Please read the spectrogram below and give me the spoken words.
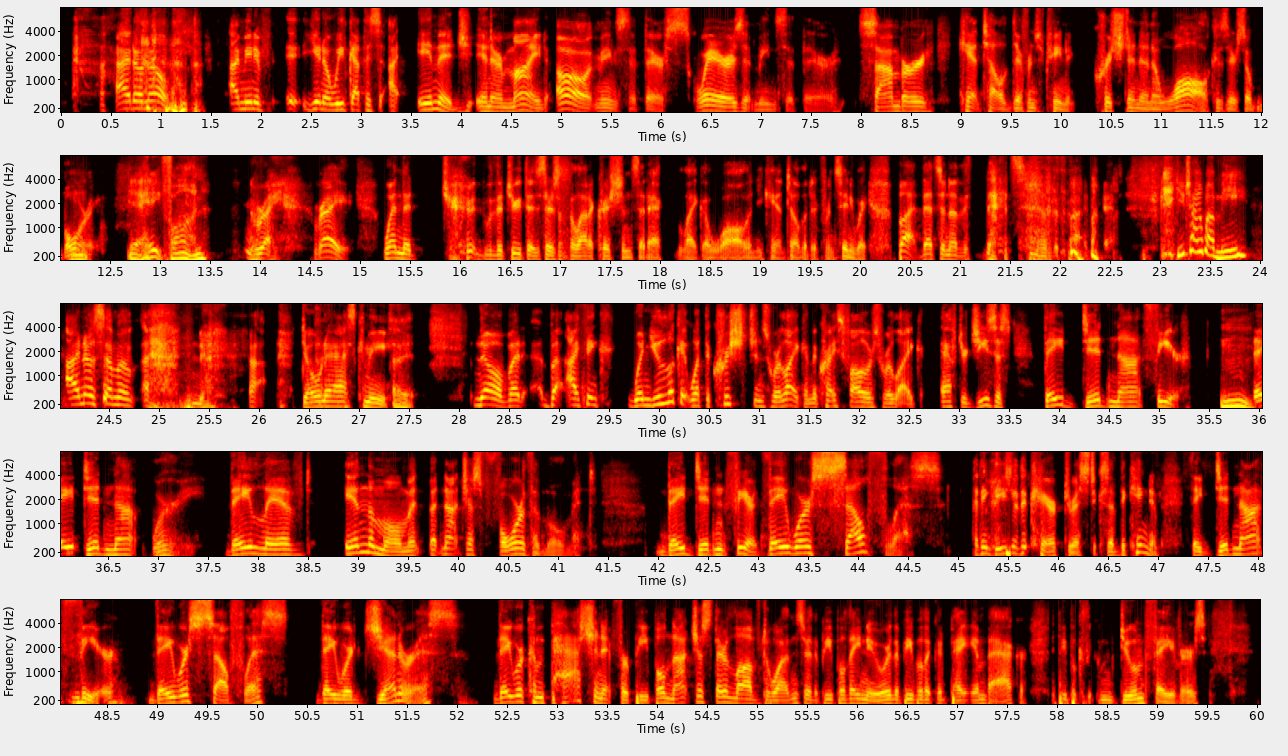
I don't know. I mean, if eh, you know, we've got this uh, image in our mind. Oh, it means that they're squares. It means that they're somber. Can't tell the difference between a Christian and a wall because they're so boring. Yeah, hey, fun. Right, right. When the the truth is, there's a lot of Christians that act like a wall, and you can't tell the difference anyway. But that's another. That's another podcast. You talk about me. I know some of. no, don't ask me. Uh, No, but but I think when you look at what the Christians were like and the Christ followers were like after Jesus, they did not fear. mm, They did not worry. They lived in the moment, but not just for the moment. They didn't fear. They were selfless. I think these are the characteristics of the kingdom. They did not mm-hmm. fear. They were selfless. They were generous. They were compassionate for people, not just their loved ones or the people they knew or the people that could pay them back or the people that could do them favors.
